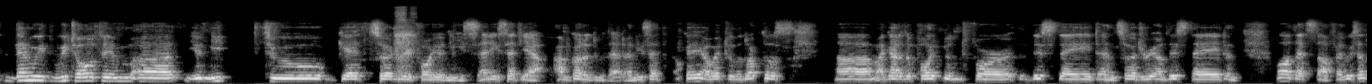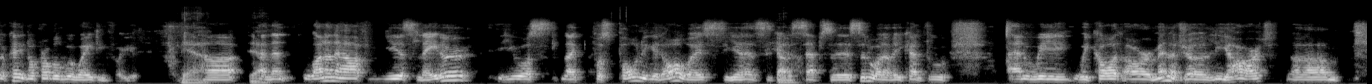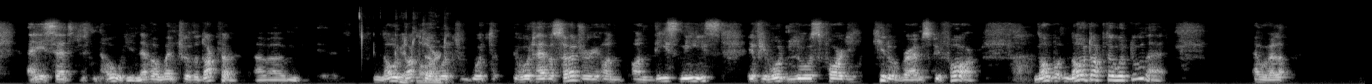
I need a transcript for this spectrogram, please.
then we, we told him, uh, you need to get surgery for your knees. And he said, yeah, I'm going to do that. And he said, okay, I went to the doctors. Um, I got an appointment for this date and surgery on this date and all that stuff. And we said, okay, no problem. We're waiting for you. yeah. Uh, Yeah. And then one and a half years later, he was like postponing it always. He has he got Yeah. a sepsis and whatever he can't do. And we we called our manager Lee Hart, um, and he said no, he never went to the doctor. Um, no Good doctor Lord. would, would would have a surgery on on these knees if he wouldn't lose 40 kilograms before. No, no doctor would do that. And we're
